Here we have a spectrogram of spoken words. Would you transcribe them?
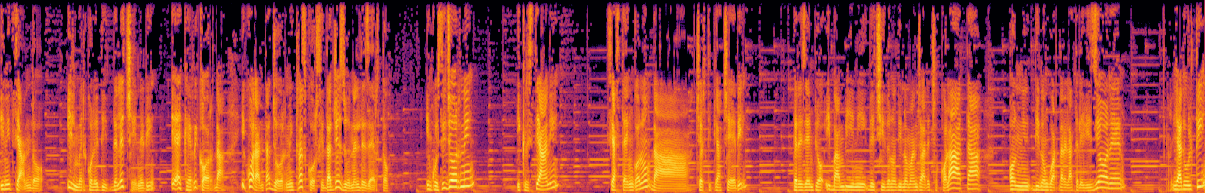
iniziando il mercoledì delle ceneri e che ricorda i 40 giorni trascorsi da Gesù nel deserto. In questi giorni i cristiani si astengono da certi piaceri, per esempio i bambini decidono di non mangiare cioccolata di non guardare la televisione, gli adulti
